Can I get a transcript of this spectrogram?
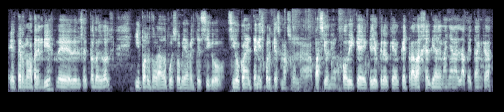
eterno aprendiz del sector del golf. Y por otro lado, pues obviamente sigo, sigo con el tenis porque es más una pasión y un hobby que, que yo creo que aunque trabaje el día de mañana en la petanca,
